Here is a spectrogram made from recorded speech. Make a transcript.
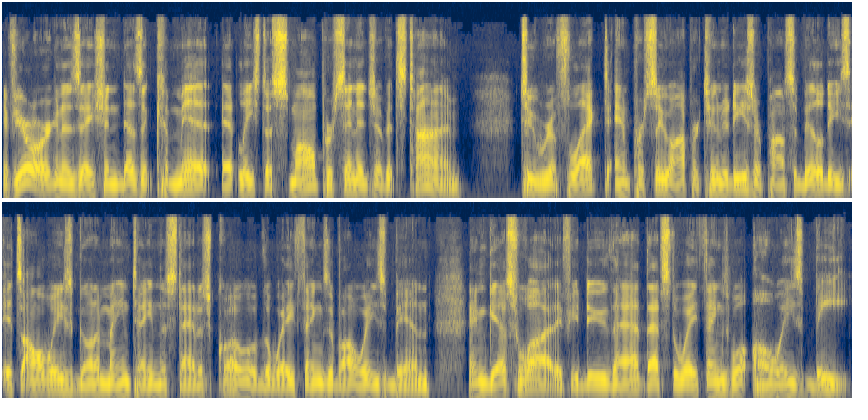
If your organization doesn't commit at least a small percentage of its time to reflect and pursue opportunities or possibilities, it's always going to maintain the status quo of the way things have always been. And guess what? If you do that, that's the way things will always be.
